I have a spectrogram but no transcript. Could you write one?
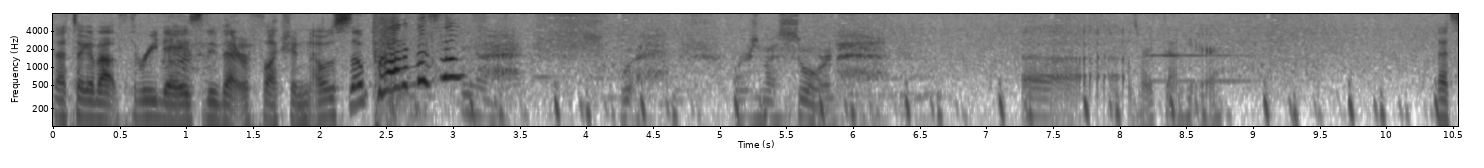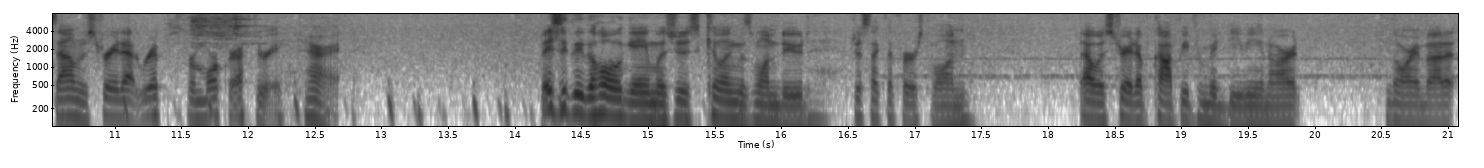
That took about three days to do that reflection. I was so proud of myself! Where, where's my sword? Uh, I was right down here. That sound was straight out ripped from Warcraft 3. Alright. Basically, the whole game was just killing this one dude, just like the first one. That was straight up copied from a DeviantArt. Don't worry about it.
